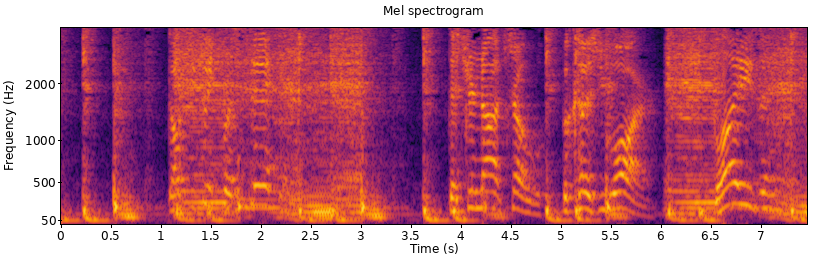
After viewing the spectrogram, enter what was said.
Don't you think for a second that you're not trouble because you are. Blazing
